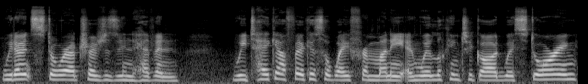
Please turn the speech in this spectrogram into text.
we don't store our treasures in heaven. We take our focus away from money and we're looking to God. We're storing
